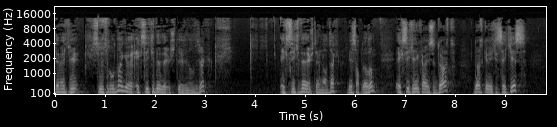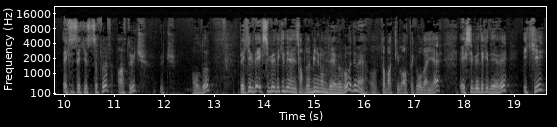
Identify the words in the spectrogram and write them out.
Demek ki simetrik olduğuna göre eksi 2'de de 3 değerini alacak. Eksi 2'de de 3 değerini alacak. Bir hesaplayalım. Eksi 2'nin karesi 4. 4 kere 2 8. Eksi 8 0 artı 3 3 oldu. Peki bir de eksi 1'deki değerini hesaplayalım. Minimum değeri bu değil mi? O tabak gibi alttaki olan yer. Eksi 1'deki değeri 2.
